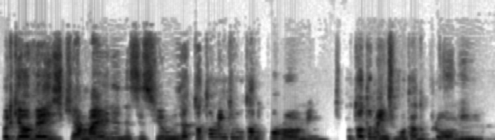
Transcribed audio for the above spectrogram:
Porque eu vejo que a maioria desses filmes é totalmente voltado pro homem, tipo, totalmente voltado pro homem. Com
